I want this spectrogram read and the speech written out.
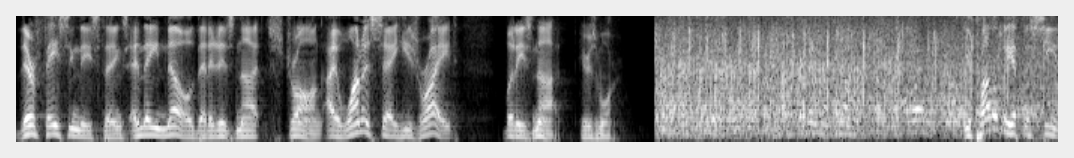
They're facing these things and they know that it is not strong. I want to say he's right, but he's not. Here's more. You probably have to see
